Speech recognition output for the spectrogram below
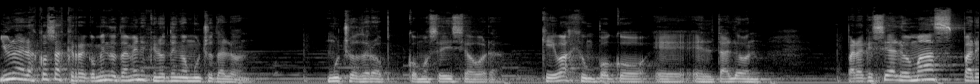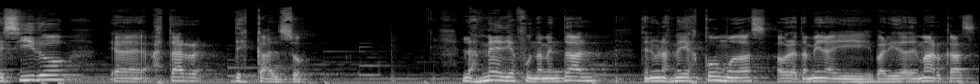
Y una de las cosas que recomiendo también es que no tenga mucho talón, mucho drop, como se dice ahora, que baje un poco eh, el talón, para que sea lo más parecido eh, a estar descalzo. Las medias, fundamental, tener unas medias cómodas, ahora también hay variedad de marcas,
